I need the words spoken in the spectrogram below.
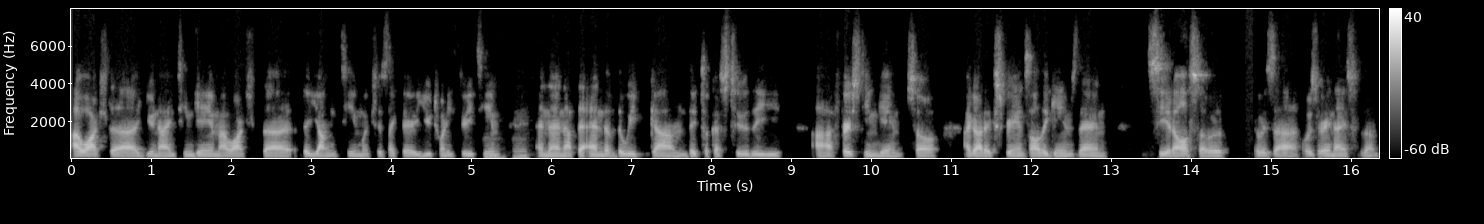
I watched the U19 game. I watched the the young team, which is like their U23 team, mm-hmm. and then at the end of the week, um, they took us to the uh, first team game. So I got to experience all the games there and see it all. So it was uh, it was very nice for them.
